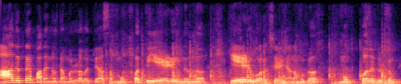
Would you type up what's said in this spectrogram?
ആദ്യത്തെ പദങ്ങൾ തമ്മിലുള്ള വ്യത്യാസം മുപ്പത്തി ഏഴിൽ നിന്ന് ഏഴ് കുറച്ച് കഴിഞ്ഞാൽ നമുക്ക് മുപ്പത് കിട്ടും.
